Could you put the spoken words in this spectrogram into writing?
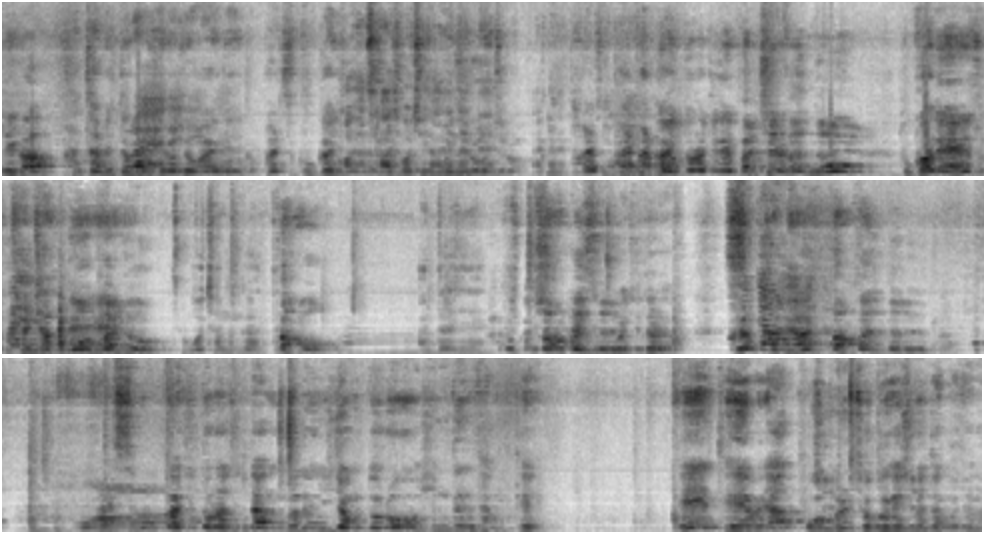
얘가 한참 있던 곳에서 여기 돼. 와야 되니까 89까지 거의 한 45초 이상 했는데. 어지러워, 약간 88까지 떨어지네. 87 87까지 오 독하네. 숨잘 오, 참네. 86, 못 참는 것 같아. 85, 안 떨어지네. 88까지 제대로 그렇다면 85까지 떨어졌다. 와. 85까지 떨어진다는 거는 이 정도로 힘든 상태에 되어야 보험을 적용해 주겠다는 거잖아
